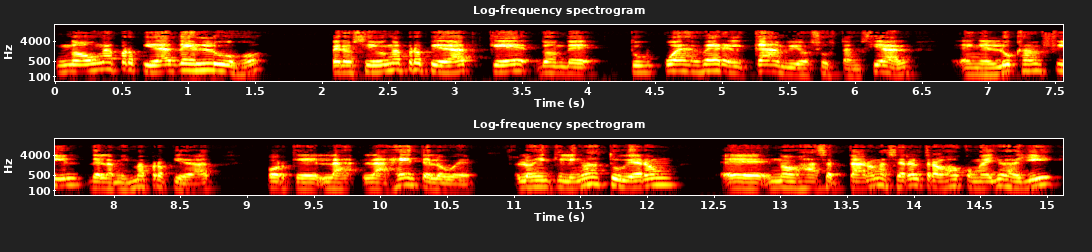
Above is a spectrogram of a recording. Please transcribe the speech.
no una propiedad de lujo, pero sí una propiedad que donde tú puedes ver el cambio sustancial en el look and feel de la misma propiedad porque la, gente lo ve. Los inquilinos estuvieron, eh, nos aceptaron hacer el trabajo con ellos allí,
